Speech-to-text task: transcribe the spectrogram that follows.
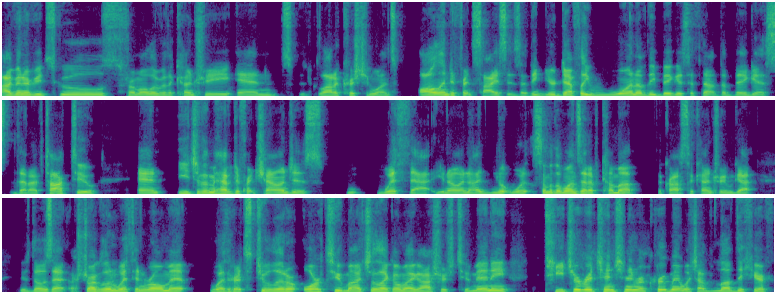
I've interviewed schools from all over the country and a lot of Christian ones, all in different sizes. I think you're definitely one of the biggest, if not the biggest, that I've talked to. And each of them have different challenges with that, you know. And I know what some of the ones that have come up across the country. We got those that are struggling with enrollment, whether it's too little or too much. They're like, oh my gosh, there's too many. Teacher retention and recruitment, which I'd love to hear if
